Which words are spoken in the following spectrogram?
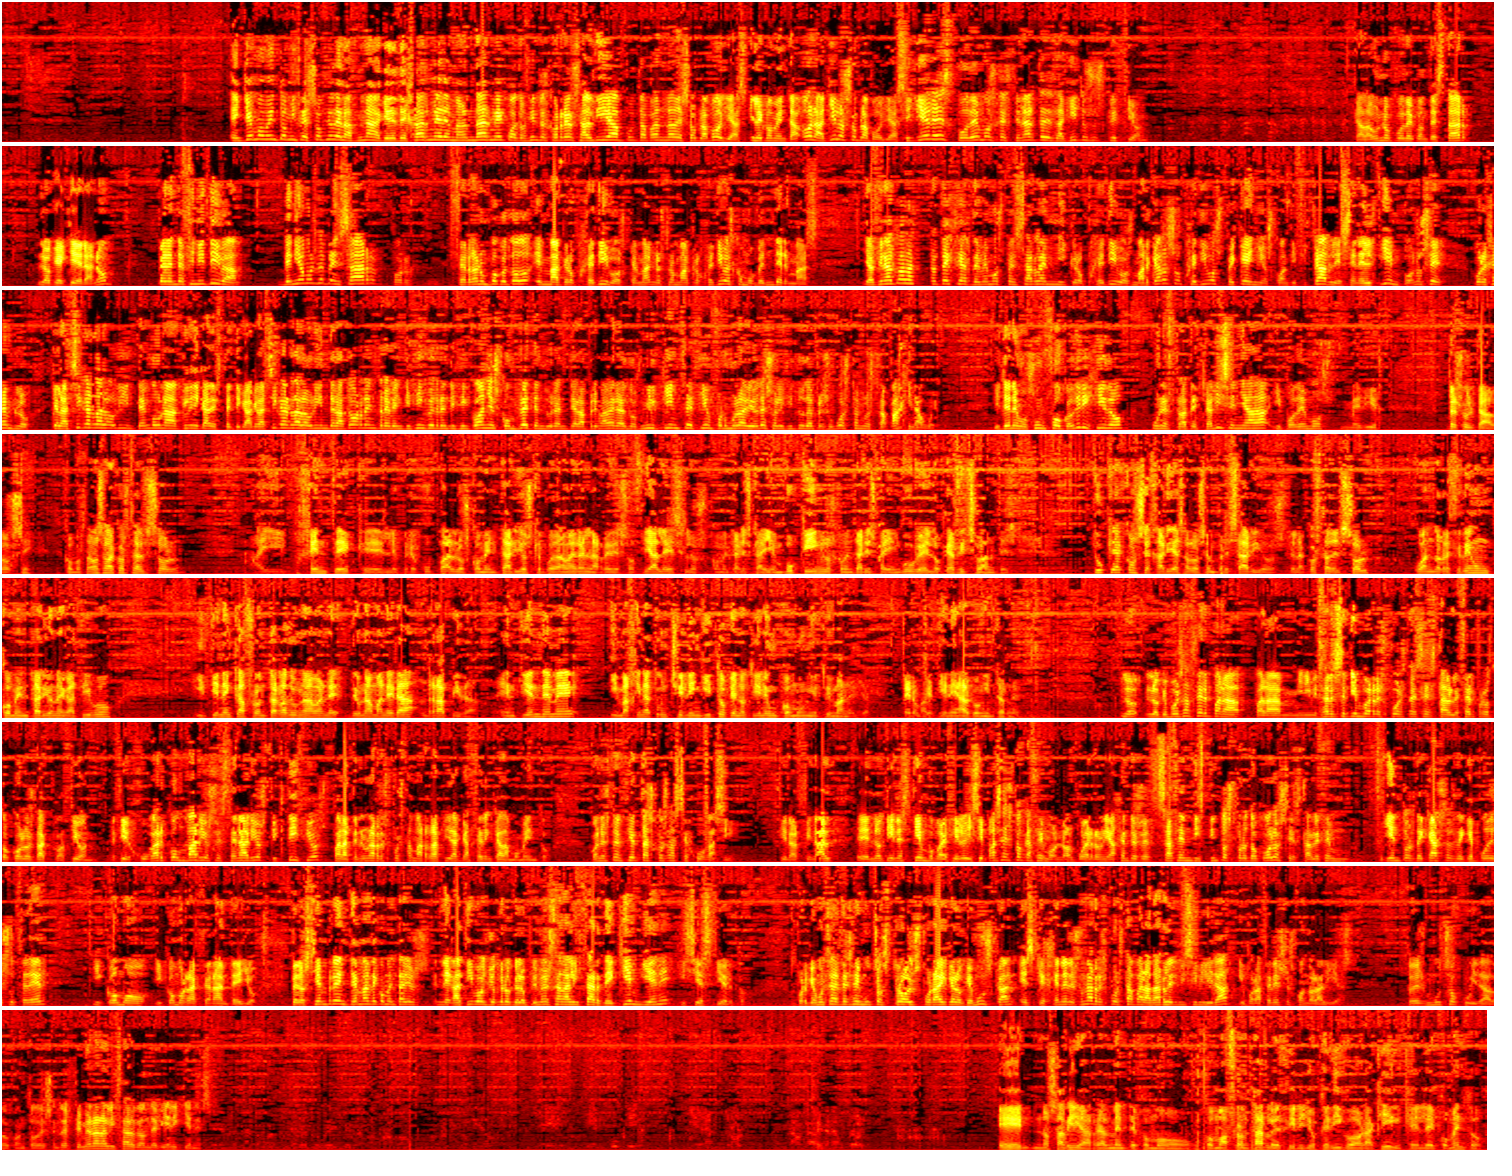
¿En qué momento me hice socio de la FNAC? De dejarme de mandarme 400 correos al día, puta panda de soplapollas. Y le comenta, hola, aquí los soplapollas. Si quieres, podemos gestionarte desde aquí tu suscripción. Cada uno puede contestar lo que quiera, ¿no? Pero en definitiva, veníamos de pensar, por cerrar un poco todo, en macroobjetivos, que nuestro macroobjetivo es como vender más. Y al final todas las estrategias debemos pensarla en microobjetivos, marcaros objetivos pequeños, cuantificables, en el tiempo, no sé, por ejemplo, que las chicas de Alaurín, tengo una clínica de estética, que las chicas de Alaurín de la Torre entre 25 y 35 años completen durante la primavera de 2015 100 formularios de solicitud de presupuesto en nuestra página web. Y tenemos un foco dirigido, una estrategia diseñada y podemos medir resultados. Sí. Como estamos en la Costa del Sol, hay gente que le preocupan los comentarios que pueda haber en las redes sociales, los comentarios que hay en Booking, los comentarios que hay en Google, lo que has dicho antes. ¿Tú qué aconsejarías a los empresarios de la Costa del Sol cuando reciben un comentario negativo y tienen que afrontarlo de una, mane- de una manera rápida? Entiéndeme, imagínate un chiringuito que no tiene un community manager, pero que tiene algo en Internet. Lo, lo que puedes hacer para, para minimizar ese tiempo de respuesta es establecer protocolos de actuación. Es decir, jugar con varios escenarios ficticios para tener una respuesta más rápida que hacer en cada momento. Con esto en ciertas cosas se juega así. Decir, al final eh, no tienes tiempo para decir, oye, si pasa esto, ¿qué hacemos? No puedes reunir a gente. Se hacen distintos protocolos, se establecen cientos de casos de qué puede suceder y cómo, y cómo reaccionar ante ello. Pero siempre en temas de comentarios negativos, yo creo que lo primero es analizar de quién viene y si es cierto. Porque muchas veces hay muchos trolls por ahí que lo que buscan es que generes una respuesta para darles visibilidad y por hacer eso es cuando la lías. Entonces, mucho cuidado con todo eso. Entonces, primero analizar de dónde viene y quién es. Eh, no sabía realmente cómo, cómo afrontarlo, es decir, ¿y yo qué digo ahora aquí? ¿Qué le comento?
